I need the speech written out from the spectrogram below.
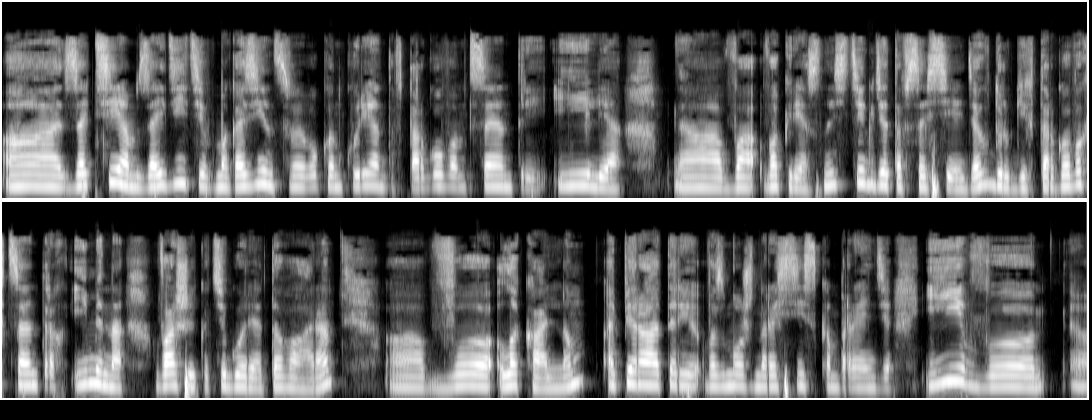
А, затем зайдите в магазин своего конкурента в торговом центре или в окрестности, где-то в соседях, в других торговых центрах, именно вашей категории товара, в локальном операторе, возможно, российском бренде, и в Э,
